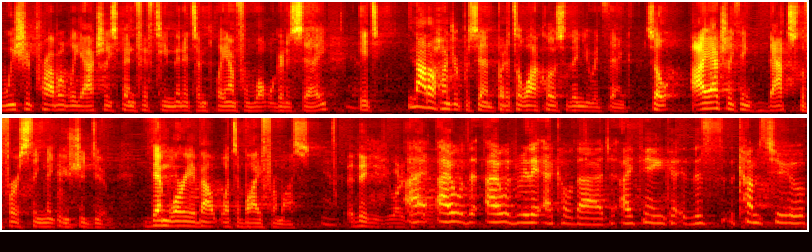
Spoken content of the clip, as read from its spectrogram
We should probably actually spend 15 minutes and plan for what we're going to say. Yeah. It's not 100%, but it's a lot closer than you would think. So I actually think that's the first thing that you should do. Then worry about what to buy from us. Yeah. And then you want to I, I, would, I would really echo that. I think this comes to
